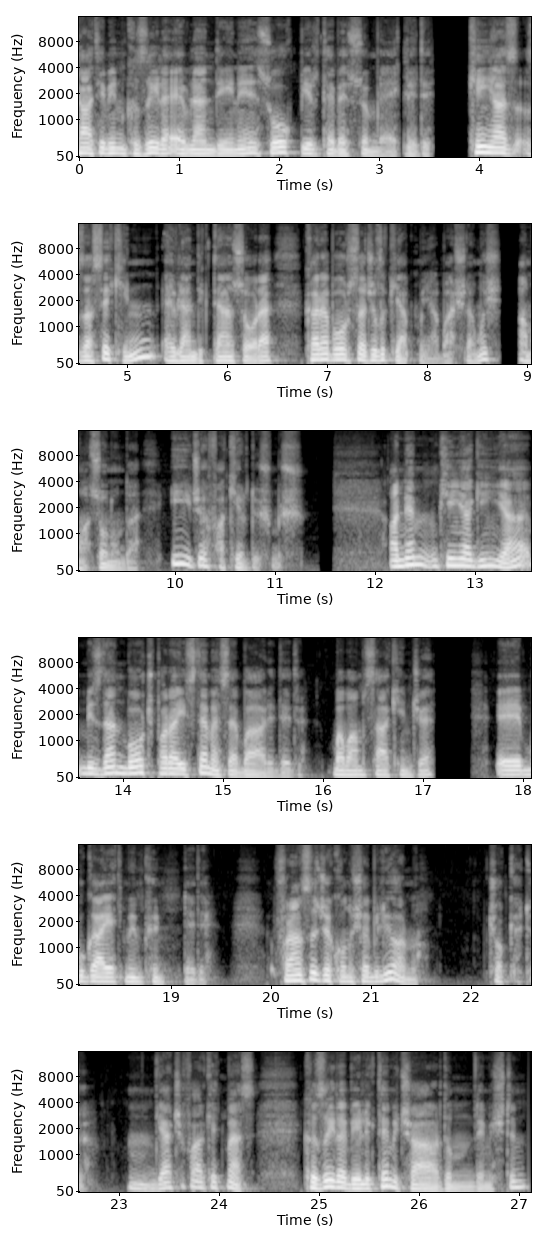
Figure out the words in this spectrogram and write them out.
katibin kızıyla evlendiğini soğuk bir tebessümle ekledi. Kinyaz Zasekin evlendikten sonra kara borsacılık yapmaya başlamış ama sonunda iyice fakir düşmüş. Annem Kinyaginya bizden borç para istemese bari dedi. Babam sakince, e, bu gayet mümkün dedi. Fransızca konuşabiliyor mu? Çok kötü. Hmm, gerçi fark etmez. Kızıyla birlikte mi çağırdım demiştin.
